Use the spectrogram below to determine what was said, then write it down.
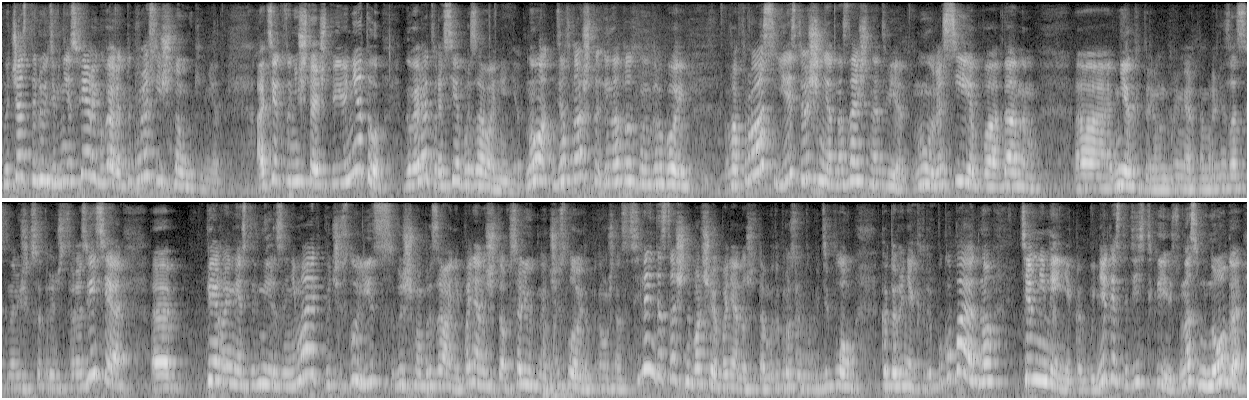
но часто люди вне сферы говорят, так в России же науки нет. А те, кто не считает, что ее нету, говорят, в России образования нет. Но дело в том, что и на тот, и на другой вопрос есть очень однозначный ответ. Ну, Россия, по данным э, некоторым, например, там, Организации экономического сотрудничества и развития, э, первое место в мире занимает по числу лиц с высшим образованием. Понятно, что абсолютное число это потому, что у нас население достаточно большое, понятно, что там это просто тупо диплом, который некоторые покупают, но тем не менее, как бы некая статистика есть. У нас много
